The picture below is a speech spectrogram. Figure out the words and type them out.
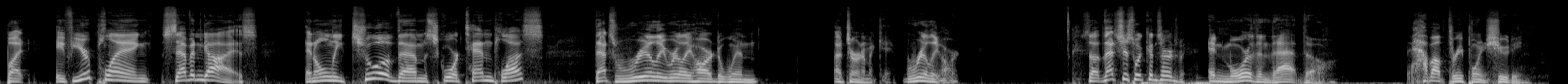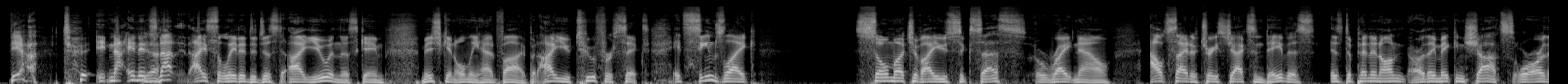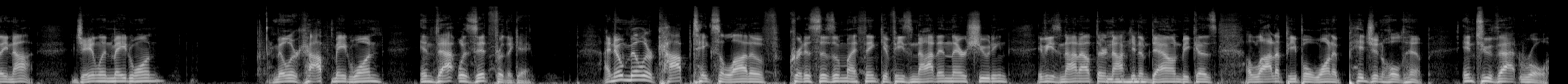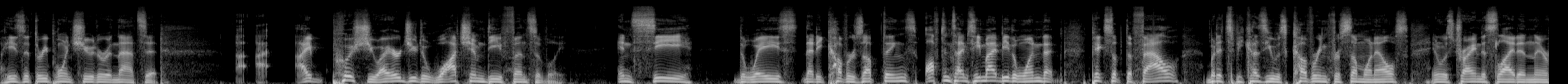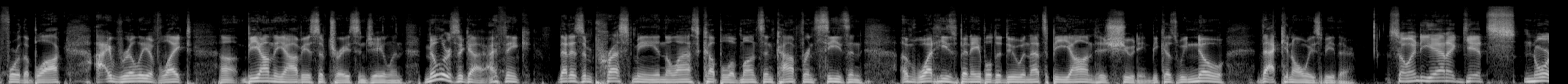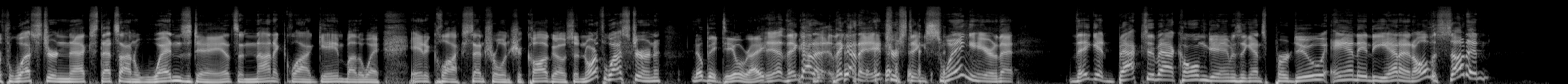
But if you're playing seven guys and only two of them score 10 plus, that's really, really hard to win a tournament game. Really hard. So that's just what concerns me. And more than that, though, how about three point shooting? Yeah. It not, and it's Yeah. not isolated to just IU in this game. Michigan only had five, but IU two for six. It seems like so much of IU's success right now, outside of Trayce Jackson Davis, is dependent on are they making shots or are they not. Jalen made one, Miller Kopp made one, and that was it for the game. I know Miller Kopp takes a lot of criticism, I think, if he's not in there shooting, if he's not out there knocking mm-hmm. him down, because a lot of people want to pigeonhole him into that role. He's a three point shooter, and that's it. I, I push you, I urge you to watch him defensively and see the ways that he covers up things. Oftentimes, he might be the one that picks up the foul, but it's because he was covering for someone else and was trying to slide in there for the block. I really have liked, uh, beyond the obvious of Trayce and Jalen, Miller's a guy I think that has impressed me in the last couple of months in conference season of what he's been able to do, and that's beyond his shooting because we know that can always be there. So Indiana gets Northwestern next. That's on Wednesday. That's a nine o'clock game, by the way. Eight o'clock Central in Chicago. So Northwestern, No big deal, right? yeah, they got a they got an interesting swing here that they get back to back home games against Purdue and Indiana, and all of a sudden,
